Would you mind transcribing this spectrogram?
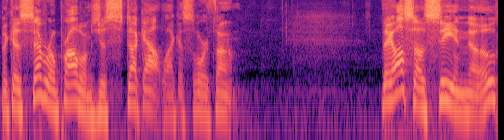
Because several problems just stuck out like a sore thumb. They also see and know,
